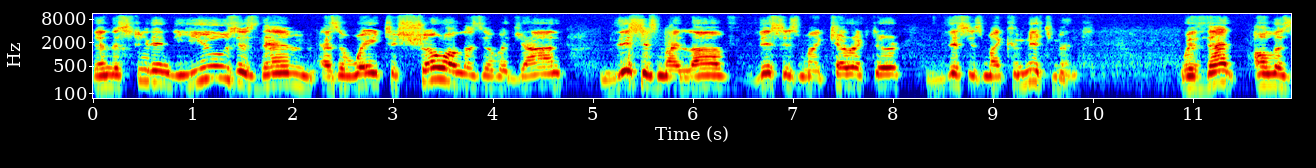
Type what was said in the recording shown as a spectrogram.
then the student uses them as a way to show Allah this is my love, this is my character, this is my commitment. With that Allah is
